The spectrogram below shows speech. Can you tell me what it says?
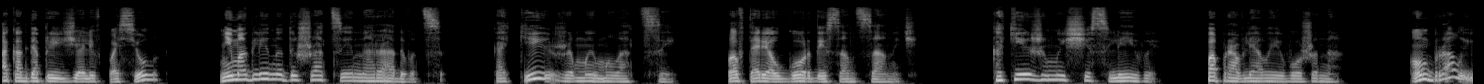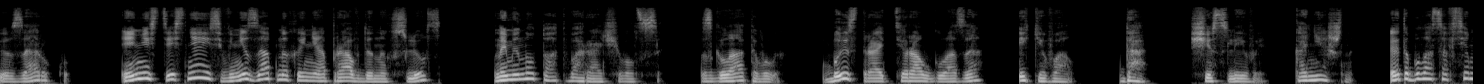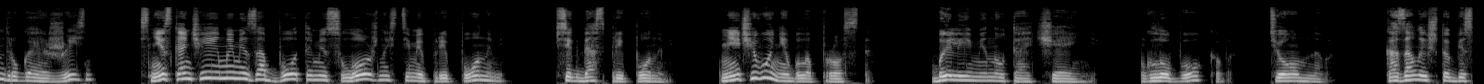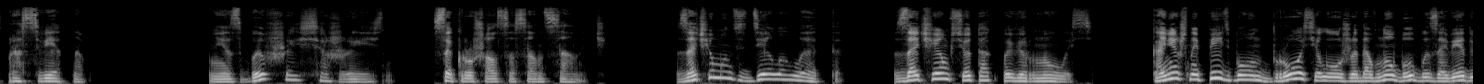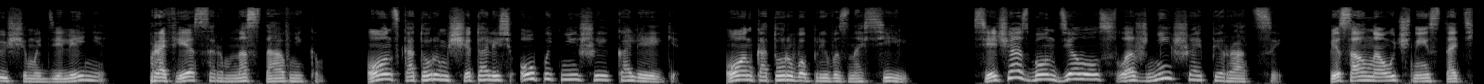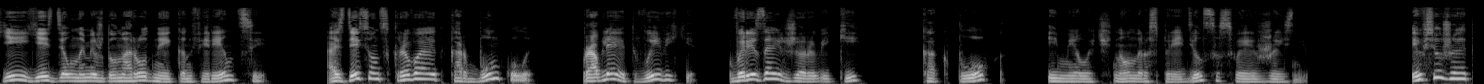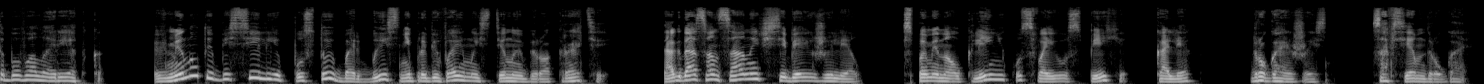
А когда приезжали в поселок, не могли надышаться и нарадоваться. Какие же мы молодцы, повторял гордый Сансаныч. Какие же мы счастливые, поправляла его жена. Он брал ее за руку и, не стесняясь внезапных и неоправданных слез, на минуту отворачивался, сглатывал их, быстро оттирал глаза и кивал. Да, счастливые, конечно, это была совсем другая жизнь, с нескончаемыми заботами, сложностями, препонами, всегда с препонами. Ничего не было просто. Были и минуты отчаяния, глубокого, темного, казалось, что беспросветного. Несбывшаяся жизнь сокрушался Сан Саныч. Зачем он сделал это? Зачем все так повернулось? Конечно, петь бы он бросил и уже давно был бы заведующим отделения, профессором, наставником. Он, с которым считались опытнейшие коллеги, он, которого превозносили. Сейчас бы он делал сложнейшие операции, писал научные статьи, ездил на международные конференции, а здесь он скрывает карбункулы, вправляет вывихи, вырезает жировики. Как плохо и мелочно он распорядился своей жизнью. И все же это бывало редко. В минуты бессилия, пустой борьбы с непробиваемой стеной бюрократии, тогда Сансаныч себя и жалел, вспоминал клинику, свои успехи, коллег. Другая жизнь, совсем другая.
